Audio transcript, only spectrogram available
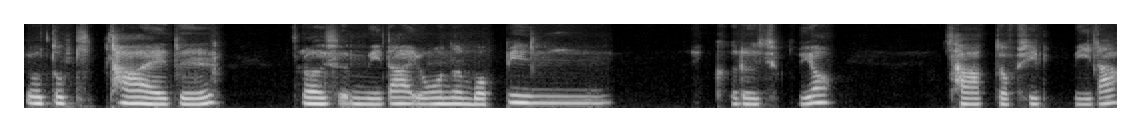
이것도 기타 애들 들어있습니다. 요거는 머핀 그릇이고요. 사각 접시입니다.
